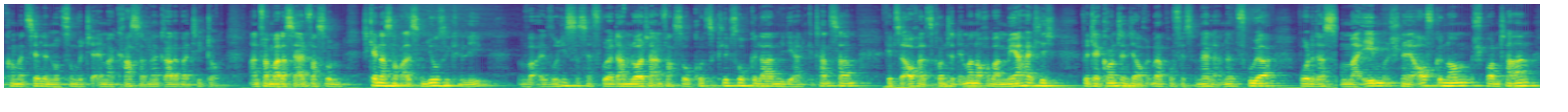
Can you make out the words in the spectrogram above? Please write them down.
kommerzielle Nutzung wird ja immer krasser, ne? gerade bei TikTok. Anfang war das ja einfach so ein, ich kenne das noch als Musical.ly, so hieß das ja früher, da haben Leute einfach so kurze Clips hochgeladen, wie die halt getanzt haben. Gibt es ja auch als Content immer noch, aber mehrheitlich wird der Content ja auch immer professioneller. Ne? Früher wurde das mal eben schnell aufgenommen, spontan.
